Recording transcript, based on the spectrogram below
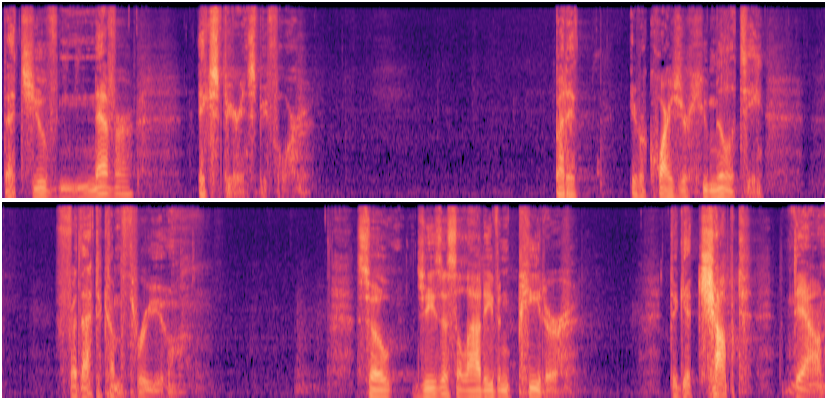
that you've never experienced before. But it, it requires your humility for that to come through you. So Jesus allowed even Peter to get chopped down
